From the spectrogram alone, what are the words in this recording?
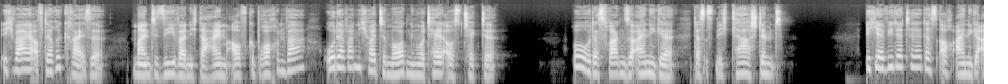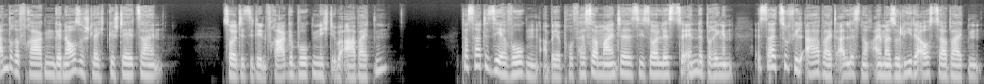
Ich war ja auf der Rückreise, meinte sie, wann ich daheim aufgebrochen war oder wann ich heute Morgen im Hotel auscheckte. Oh, das fragen so einige, das ist nicht klar, stimmt. Ich erwiderte, dass auch einige andere Fragen genauso schlecht gestellt seien. Sollte sie den Fragebogen nicht überarbeiten? Das hatte sie erwogen, aber ihr Professor meinte, sie solle es zu Ende bringen. Es sei zu viel Arbeit, alles noch einmal solide auszuarbeiten.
